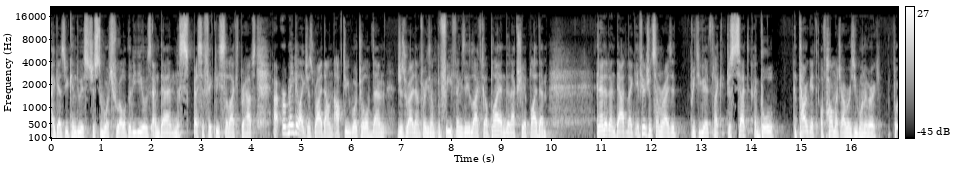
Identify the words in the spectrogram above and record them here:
I guess you can do is just watch through all of the videos and then specifically select perhaps, uh, or maybe like just write down after you watch all of them, just write down, for example, three things that you like to apply and then actually apply them. And other than that, like if you should summarize it pretty good, like just set a goal and target of how much hours you want to work for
